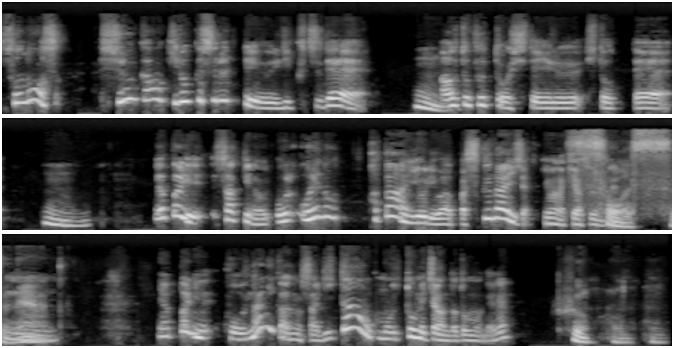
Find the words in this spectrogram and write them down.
そのす瞬間を記録するっていう理屈でうん。アウトプットをしている人って、うん。やっぱりさっきの俺俺のパターンよりはやっぱ少ないじゃんような気がするそうですね。うんやっぱりこう何かのさ、リターンを求めちゃうんだと思うんだよね。ふん、ふん、ふん。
